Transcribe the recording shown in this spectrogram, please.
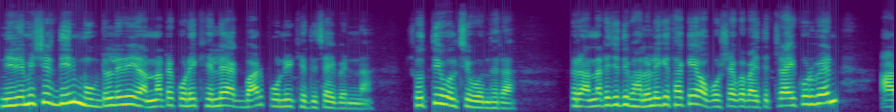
নিরামিষের দিন মুগ ডালের এই রান্নাটা করে খেলে একবার পনির খেতে চাইবেন না। সত্যি বলছি বন্ধুরা, তো রান্নাটি যদি ভালো লেগে থাকে অবশ্যই একবার বাড়িতে ট্রাই করবেন। আর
